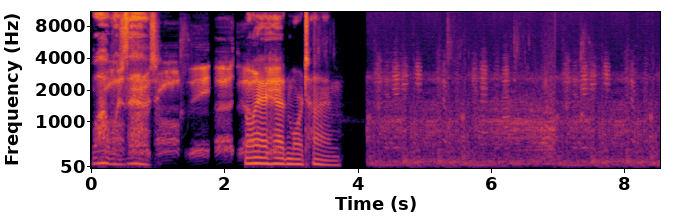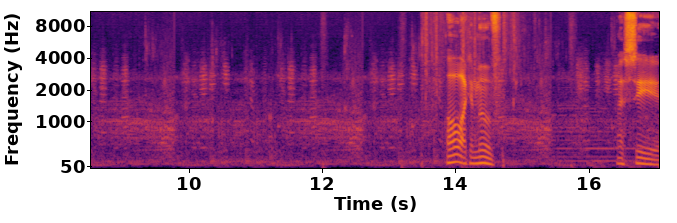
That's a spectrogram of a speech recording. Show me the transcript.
What was that? only I had more time. Oh, I can move. I see.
